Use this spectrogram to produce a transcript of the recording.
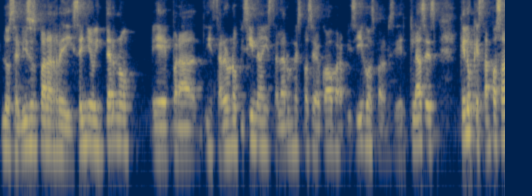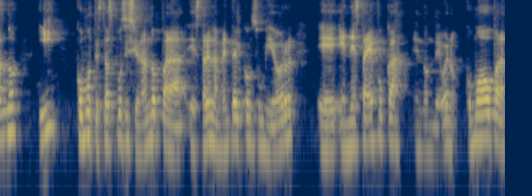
los servicios para rediseño interno eh, para instalar una oficina, instalar un espacio adecuado para mis hijos, para recibir clases, qué es lo que está pasando y cómo te estás posicionando para estar en la mente del consumidor eh, en esta época en donde, bueno, ¿cómo hago para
